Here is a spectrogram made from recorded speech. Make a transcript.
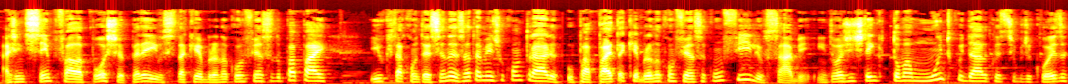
a gente sempre fala: Poxa, peraí, você está quebrando a confiança do papai. E o que está acontecendo é exatamente o contrário. O papai está quebrando a confiança com o filho, sabe? Então a gente tem que tomar muito cuidado com esse tipo de coisa,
